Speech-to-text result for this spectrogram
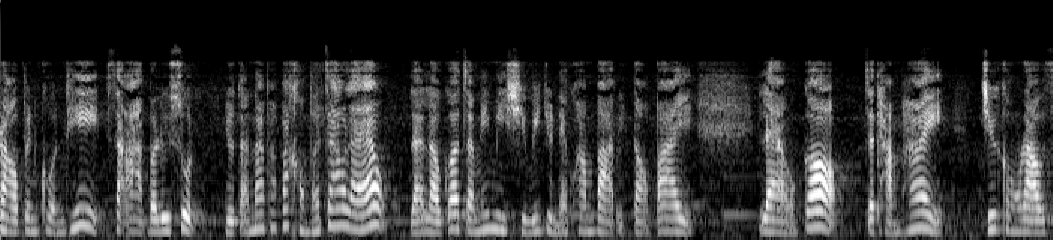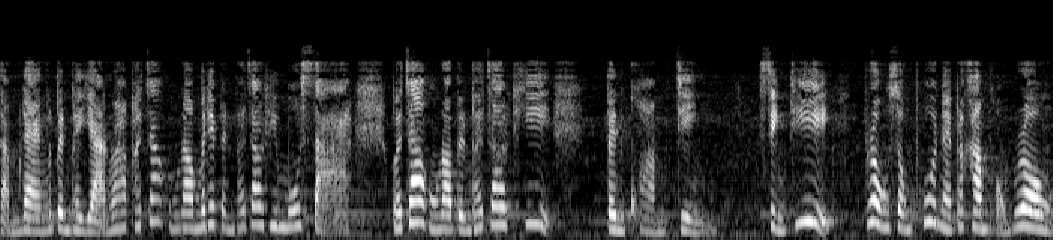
เราเป็นคนที่สะอาดบริสุทธิ์อยู่ต่อหน้าพระพักตร์ของพระเจ้าแล้ว และเราก็จะไม่มีชีวิตอยู่ในความบาปอีกต่อไป แล้วก็ จะทำให้ชีวิตของเราสำแดงและเป็นพยานว่าพระเจ้าของเราไม่ได้เป็นพระเจ้าที่มุสา พระเจ้าของเราเป็นพระเจ้าที่เป็นความจริง สิ่งที่พระองค์ทรงพูดในพระคำของพระองค์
